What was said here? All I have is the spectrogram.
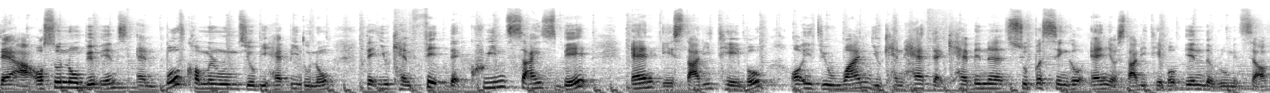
There are also no built-ins and both common rooms you'll be happy to know that you can fit that queen size bed and a study table or if you want you can have that cabinet, super single and your study table in the room itself.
